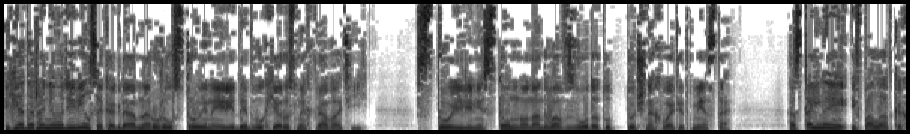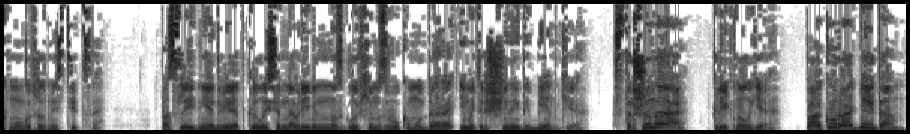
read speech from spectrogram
Я даже не удивился, когда обнаружил стройные ряды двухъярусных кроватей. Сто или не сто, но на два взвода тут точно хватит места. Остальные и в палатках могут разместиться. Последняя дверь открылась одновременно с глухим звуком удара и матерщиной дыбенки. «Старшина!» — крикнул я. «Поаккуратнее там!»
